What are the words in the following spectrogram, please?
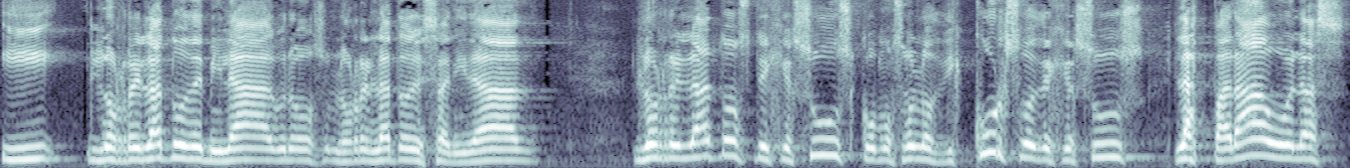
y los relatos de milagros, los relatos de sanidad, los relatos de Jesús, como son los discursos de Jesús, las parábolas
